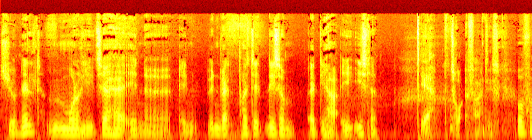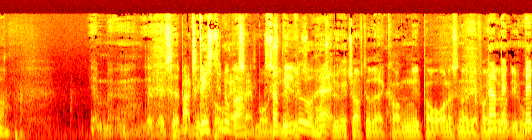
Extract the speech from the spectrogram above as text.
konstitutionelt monarki til at have en, øh, en, en valgt præsident, ligesom at de har i Island? Ja, det tror jeg faktisk. Hvorfor? Jamen, øh, jeg, jeg sidder bare og tænker Hvis på, det nu var, altså, Mogens så ville Lykke, du Mogens have- Lykketoft har været konge et par år eller sådan noget. Jeg får Nå, helt men- ondt i hovedet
